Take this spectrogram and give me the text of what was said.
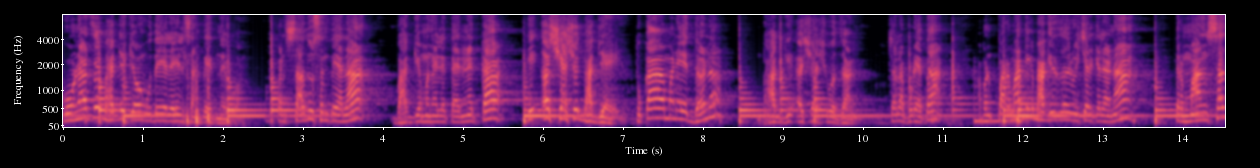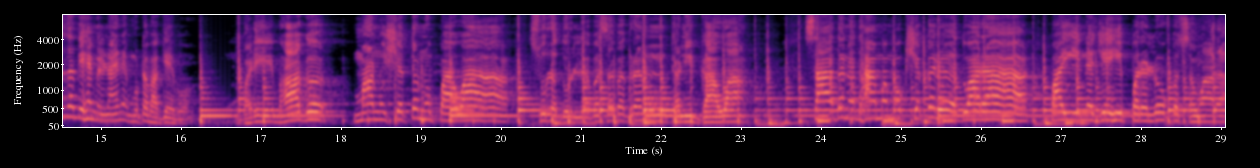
कोणाचं भाग्य केव्हा उदयाला येईल सांगता येत नाही बाबा पण साधू संत याला भाग्य म्हणायला तयार नाहीत का? हे अशाश्वत भाग्य आहे. तुका म्हणे धन भाग्य अशाश्व जाण चला पुढे आता. आपण परमात्मिक भाग्याचा जर विचार केला ना तर माणसाचा देह मिळणार नाही मोठं भाग्य आहे भाऊ बडे भाग मानुष्य तनु पावा. सुर दुर्लभ सब ग्रंथनी गावा साधन धाम मोक्ष कर द्वारा. पायी न जेही परलोक संवारा.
